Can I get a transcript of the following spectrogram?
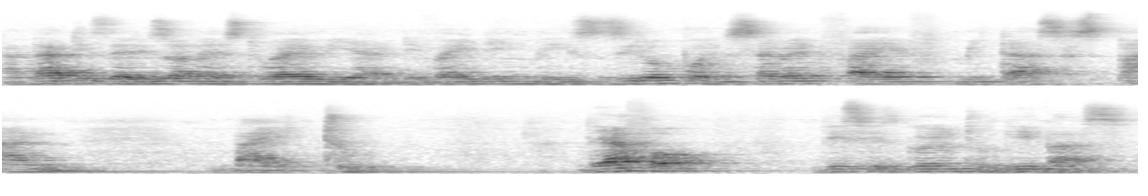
And that is the reason as to why we are dividing this 0.75 meters span by 2. Therefore, this is going to give us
